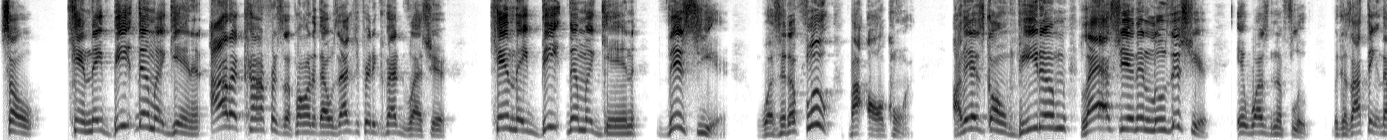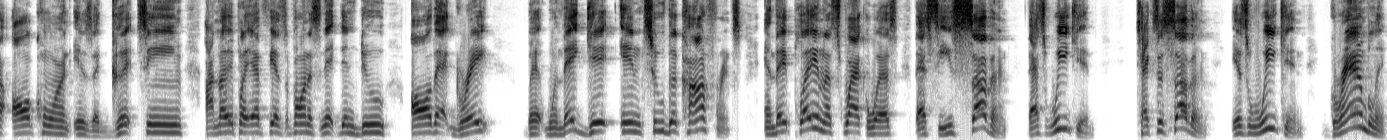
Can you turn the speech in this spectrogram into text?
So can they beat them again? An out of conference opponent that was actually pretty competitive last year. Can they beat them again this year? Was it a fluke by Alcorn? Are they just going to beat them last year and then lose this year? It wasn't a fluke because I think that Alcorn is a good team. I know they play FBS opponents and it didn't do all that great, but when they get into the conference and they play in the SWAC West that sees Southern, that's weakened, Texas Southern is weakened. Grambling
